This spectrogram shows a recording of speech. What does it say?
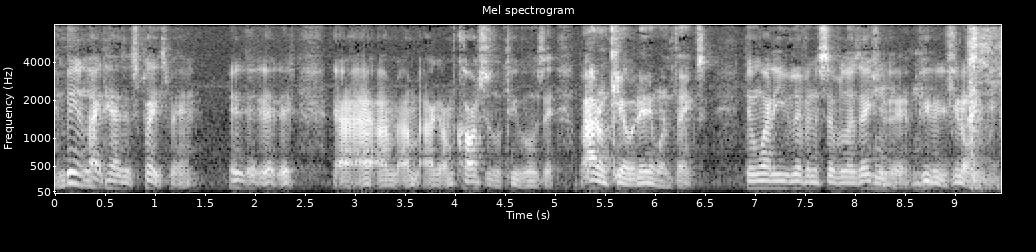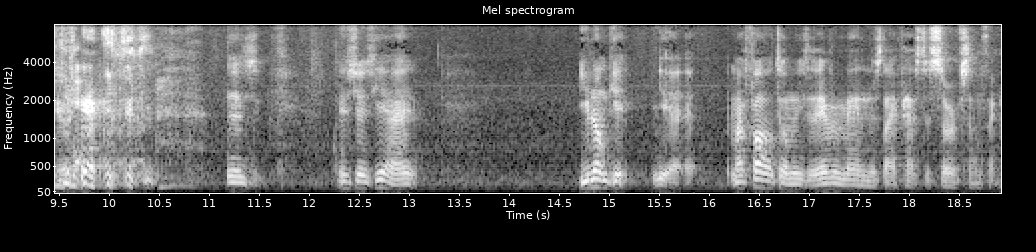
and being liked has its place, man. It, it, it, I, I- I'm, I'm, I'm cautious with people who say, well, I don't care what anyone thinks. Then why do you live in a civilization then? People, you don't, it's, it's just, yeah, it- you don't get, yeah. My father told me, that every man in this life has to serve something.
